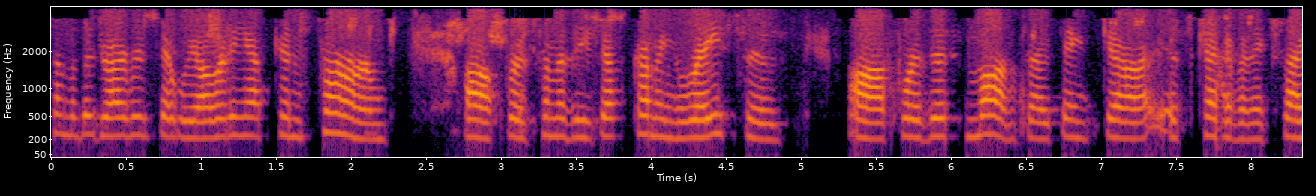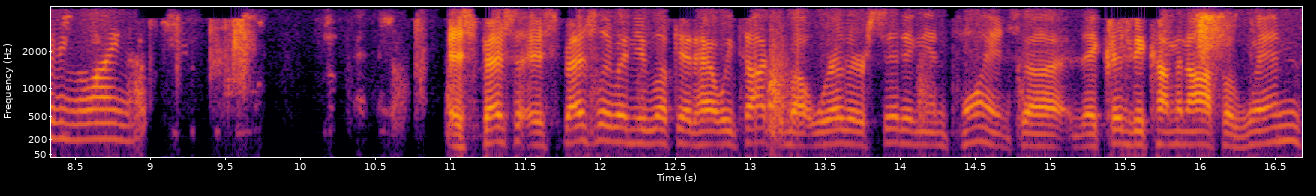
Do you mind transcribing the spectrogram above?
some of the drivers that we already have confirmed uh, for some of these upcoming races uh, for this month, I think uh, it's kind of an exciting lineup. Especially, especially when you look at how we talked about where they're sitting in points, uh, they could be coming off of wins.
